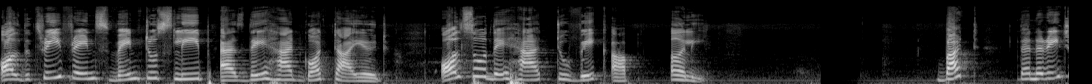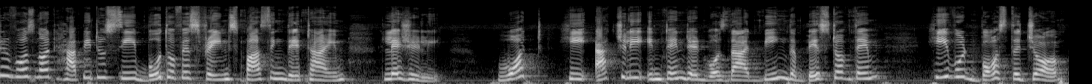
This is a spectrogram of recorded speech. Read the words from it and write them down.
All the three friends went to sleep as they had got tired. Also, they had to wake up early. But the narrator was not happy to see both of his friends passing their time leisurely. What he actually intended was that being the best of them, he would boss the job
